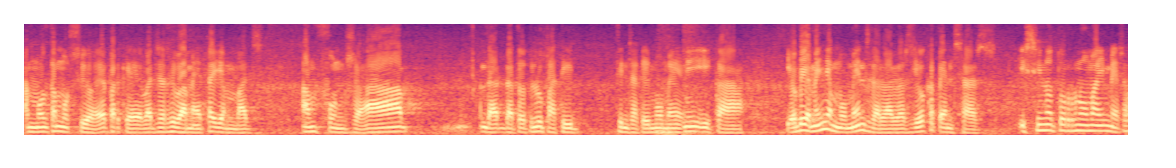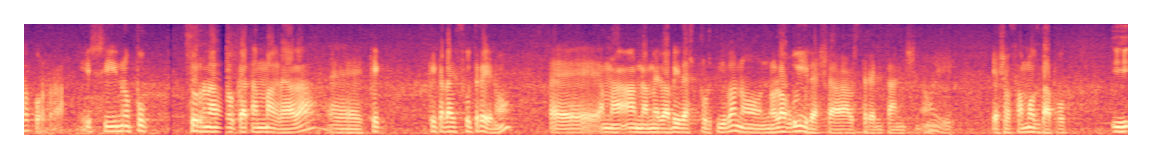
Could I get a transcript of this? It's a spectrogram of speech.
amb molta emoció, eh, perquè vaig arribar a meta i em vaig enfonsar de, de tot el petit fins a aquell moment i, i que i òbviament hi ha moments de la lesió que penses i si no torno mai més a córrer? I si no puc tornar al que tant m'agrada? Eh, què, què carai fotré, no? Eh, amb, la, amb la meva vida esportiva no, no la vull deixar als 30 anys, no? I, i això fa molta por. I,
